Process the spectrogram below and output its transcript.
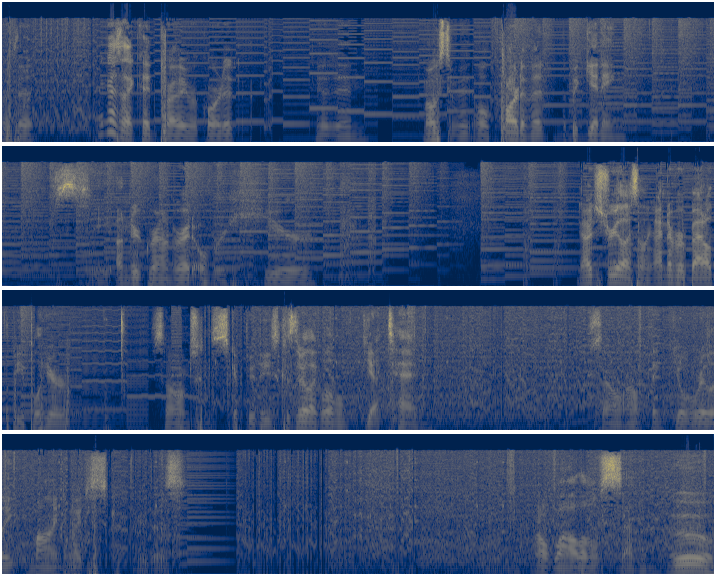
with it. I guess I could probably record it. It in. Most of it. Well, part of it. The beginning see, underground right over here. Now I just realized something. I never battled the people here. So I'm just gonna skip through these, because they're like level, yeah, 10. So I don't think you'll really mind if I just skip through this. Oh wow, level 7. Ooh,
